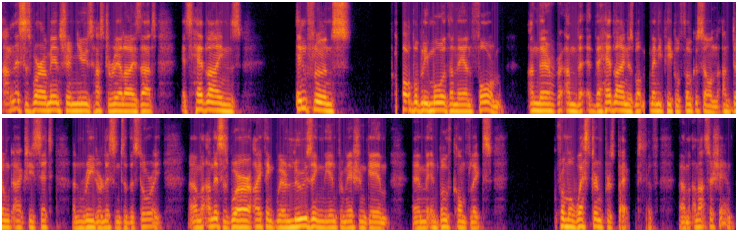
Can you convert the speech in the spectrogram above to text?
And this is where our mainstream news has to realize that its headlines influence probably more than they inform. And there and the, the headline is what many people focus on and don't actually sit and read or listen to the story. Um, and this is where I think we're losing the information game um, in both conflicts from a Western perspective, um, and that's a shame.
